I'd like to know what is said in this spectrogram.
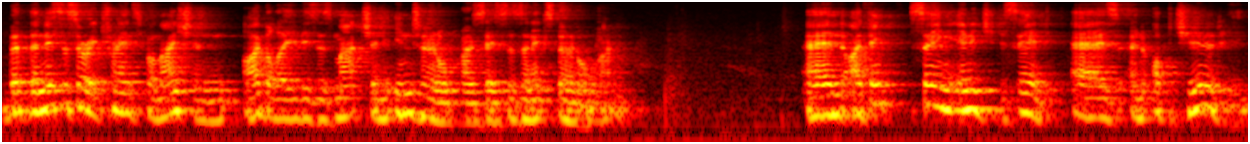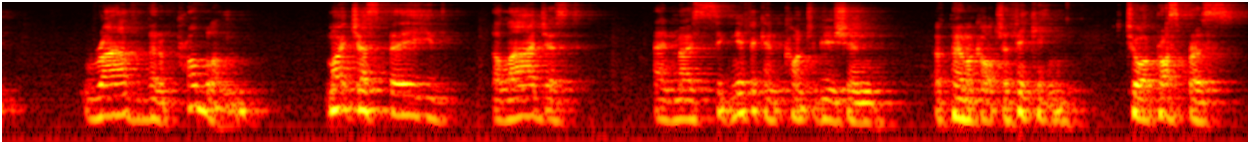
But the necessary transformation, I believe, is as much an internal process as an external one. And I think seeing energy descent as an opportunity rather than a problem might just be the largest and most significant contribution of permaculture thinking to a prosperous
